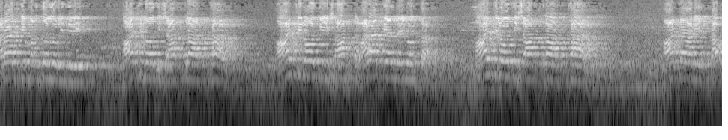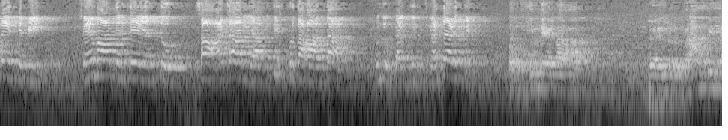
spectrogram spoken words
ಆರಾಧ್ಯ ಮನದವರು ಇದ್ದೀರಿ. ಆಚಿರೋಧಿ ಶಾಸ್ತ್ರ ಅರ್ಥ ಆಚಿರೋಧಿ ಶಾಸ್ತ್ರ ಆರಾಧ್ಯ ಅಂದ್ರೆ ಏನು ಅಂತ? ಆಚಿರೋಧಿ ಶಾಸ್ತ್ರ ಅರ್ಥ ಆಚಾರ್ಯ ಸ್ಥಾಪಯತ್ಯಪಿ ಕ್ಷೇಮಾಚರಿತೆ ಎಂದು ಸ ಆಚಾರ್ಯ ಇತಿ ಸ್ಮೃತಃ ಅಂತ ಒಂದು ಗ್ರಂಥ ಹೇಳುತ್ತೆ ಹಿಂದೆ ಎಲ್ಲ ಗ್ರಾಮದಿಂದ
